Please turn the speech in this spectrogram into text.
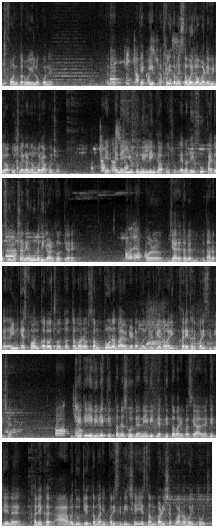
જ ફોન કરવો એ લોકોને. અને કે ખાલી તમે સમજવા માટે વીડિયો આપું છું એના નંબર આપું છું. એને. યુટ્યુબની લિંક આપું છું. એનાથી શું ફાયદો શું. નુકસાન એ હું નથી જાણતો અત્યારે. પણ જ્યારે તમે ધારો કે ઇનકેસ ફોન કરો છો તો તમારો સંપૂર્ણ બાયોડેટા બોલજો જે તમારી ખરેખર પરિસ્થિતિ છે. જેથી એવી વ્યક્તિ તમને શોધે ને એવી જ વ્યક્તિ તમારી પાસે આવે કે જેને ખરેખર આ બધું જે તમારી પરિસ્થિતિ છે એ સંભાળી શકવાનો હોય તો જ.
